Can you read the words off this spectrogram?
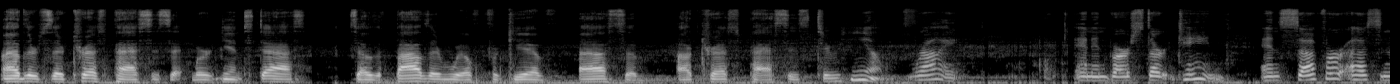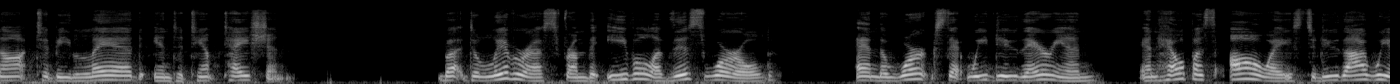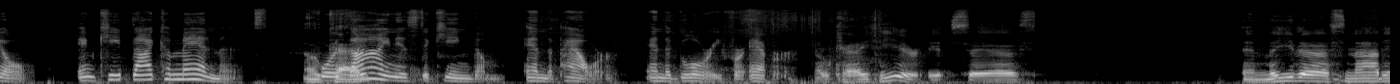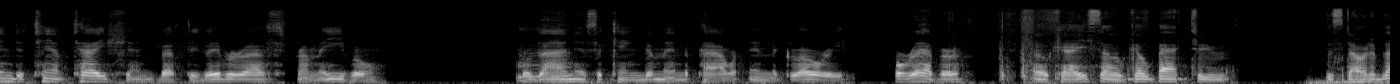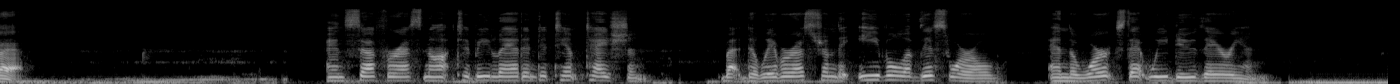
others their trespasses that were against us, so the Father will forgive us of our trespasses to him. Right. And in verse 13, and suffer us not to be led into temptation, but deliver us from the evil of this world and the works that we do therein, and help us always to do thy will and keep thy commandments. For thine is the kingdom and the power and the glory forever. Okay, here it says, And lead us not into temptation, but deliver us from evil. For mm-hmm. thine is the kingdom and the power and the glory forever. Okay, so go back to the start of that. and suffer us not to be led into temptation, but deliver us from the evil of this world and the works that we do therein.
